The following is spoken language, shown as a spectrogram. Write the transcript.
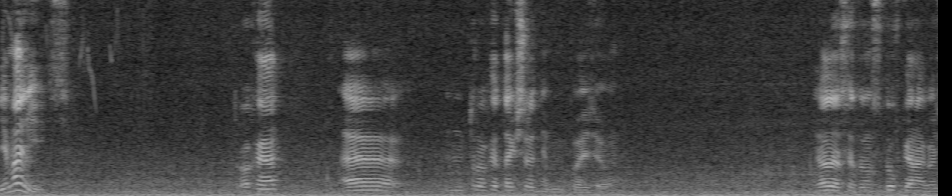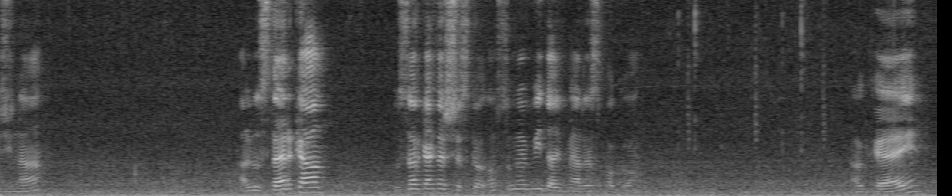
Nie ma nic. Trochę. E, trochę tak średnio bym powiedział. Jadę sobie tą stówkę na godzinę. A lusterka? W lusterkach też wszystko. No w sumie widać w miarę spoko. Okej.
